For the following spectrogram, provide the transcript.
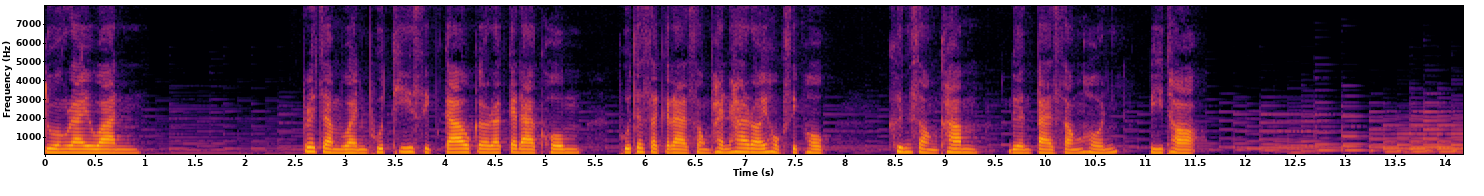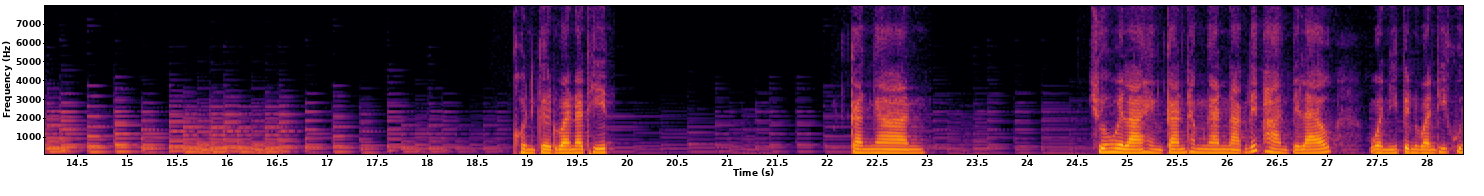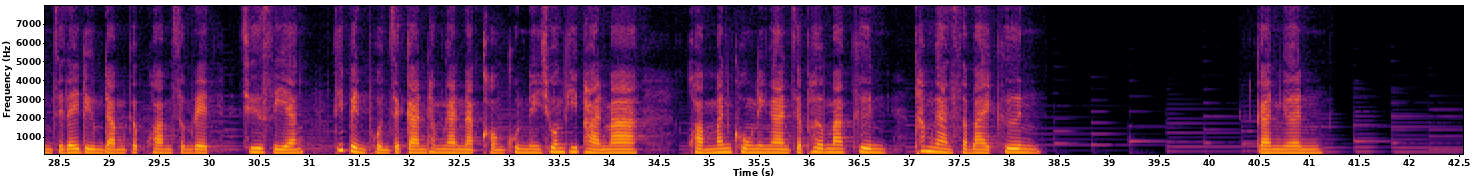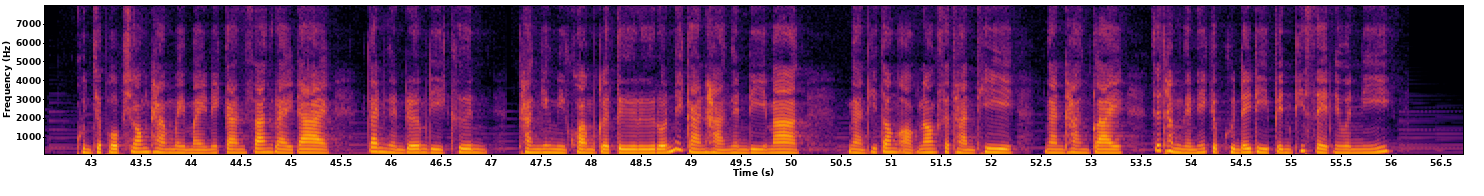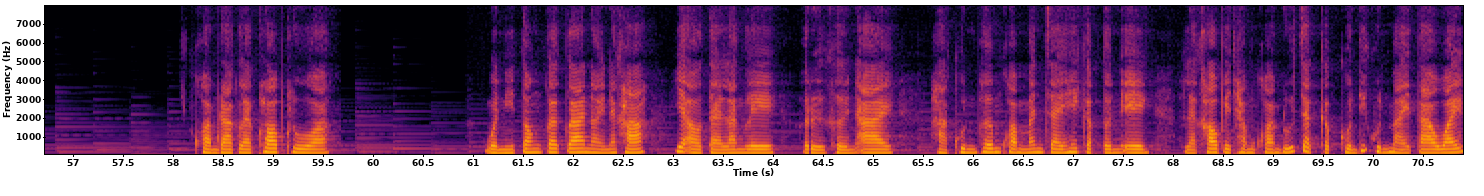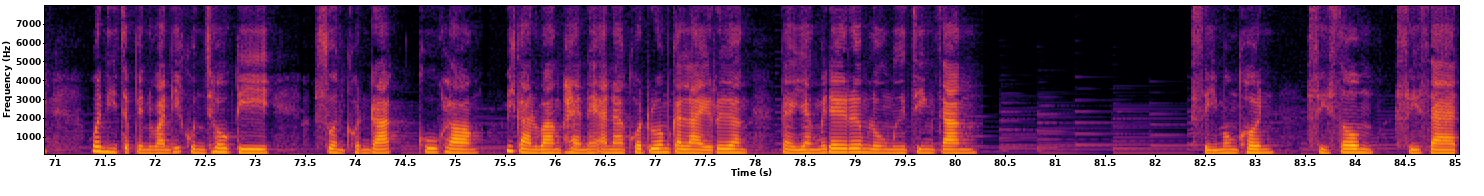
ดวงรายวัน ประจำวันพุธที่ 19 กรกฎาคม พุทธศักราช 2566 ขึ้นสองคำเดือน 8 สองหน ปีเถาะคนเกิดวันอาทิตย์ การงาน ช่วงเวลาแห่งการทำงานหนักได้ผ่านไปแล้ว วันนี้เป็นวันที่คุณจะได้ดื่มด่ำกับความสำเร็จ ชื่อเสียงที่เป็นผลจากการทำงานหนักของคุณในช่วงที่ผ่านมา ความมั่นคงในงานจะเพิ่มมากขึ้นทำงานสบายขึ้น การเงิน คุณจะพบช่องทางใหม่ ๆ ในการสร้างรายได้ การเงินเริ่มดีขึ้น ทั้งยังมีความกระตือรือร้นในการหาเงินดีมาก งานที่ต้องออกนอกสถานที่ งานทางไกลจะทำเงินให้กับคุณได้ดีเป็นพิเศษในวันนี้ ความรักและครอบครัว วันนี้ต้องกล้าๆหน่อยนะคะ อย่าเอาแต่ลังเลหรือเขินอาย หากคุณเพิ่มความมั่นใจให้กับตนเอง และเข้าไปทำความรู้จักกับคนที่คุณหมายตาไว้ วันนี้จะเป็นวันที่คุณโชคดี ส่วนคนรัก คู่ครอง มีการวางแผนในอนาคตร่วมกันหลายเรื่อง แต่ยังไม่ได้เริ่มลงมือจริงจัง สีมงคล สีส้ม สีแสด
